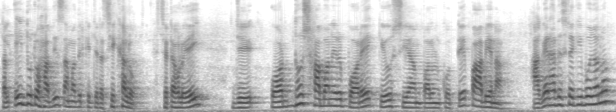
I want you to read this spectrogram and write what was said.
তাহলে এই দুটো হাদিস আমাদেরকে যেটা শেখালো, সেটা হলো এই যে অর্ধ সাবানের পরে কেউ সিয়াম পালন করতে পাবে না। আগের হাদিসটা কি বোঝালাম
